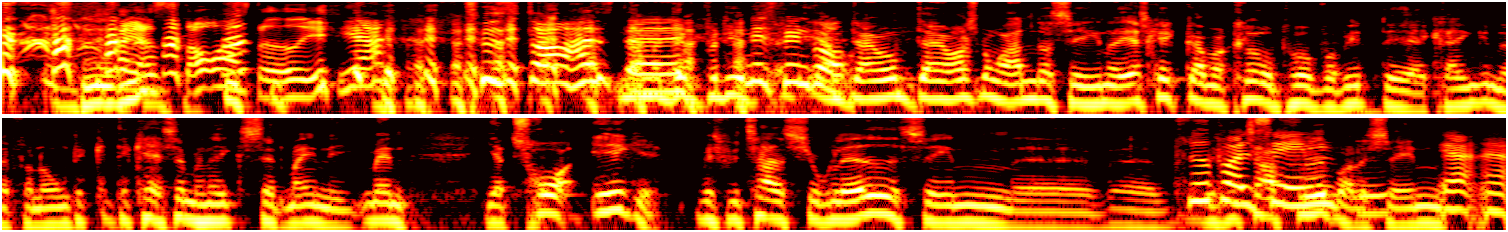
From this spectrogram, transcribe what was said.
og jeg står her stadig. Ja, du står her Nå, men stadig. det, fordi, jamen, der, er jo, der er jo også nogle andre scener. Jeg skal ikke gøre mig klog på, hvorvidt det er krænkende for nogen. Det, det kan jeg simpelthen ikke sætte mig ind i. Men jeg tror ikke, hvis vi tager chokoladescenen... Øh, øh, Flødebollescenen. flødebollescenen, Ja, ja.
